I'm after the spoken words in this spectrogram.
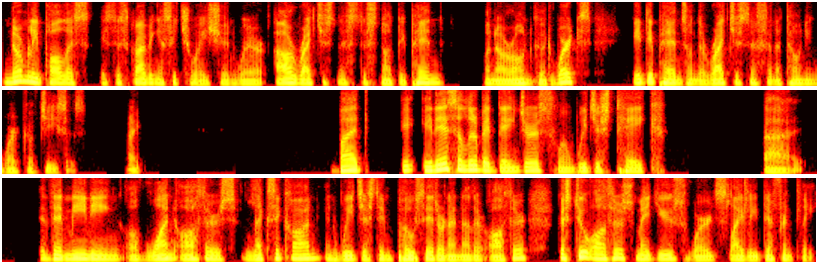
normally Paul is, is describing a situation where our righteousness does not depend on our own good works. It depends on the righteousness and atoning work of Jesus but it, it is a little bit dangerous when we just take uh, the meaning of one author's lexicon and we just impose it on another author because two authors may use words slightly differently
